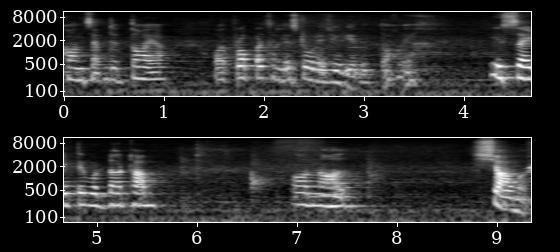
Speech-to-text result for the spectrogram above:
ਕਨਸੈਪਟ ਦਿੱਤਾ ਹੋਇਆ ਔਰ ਪ੍ਰੋਪਰ ਥੱਲੇ ਸਟੋਰੇਜ ਏਰੀਆ ਦਿੱਤਾ ਹੋਇਆ। ਇਸ ਸਾਈਡ ਤੇ ਵੱਡਾ ਟਬ ਔਰ ਨਾਲ ਸ਼ਾਵਰ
